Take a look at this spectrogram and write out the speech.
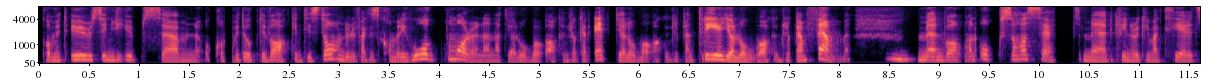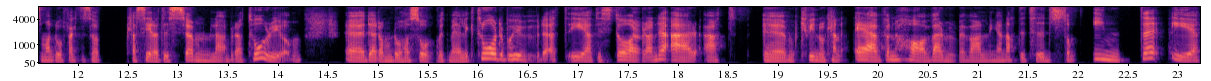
kommit ur sin djupsömn och kommit upp till vakentillstånd och du faktiskt kommer ihåg på morgonen att jag låg vaken klockan ett, jag låg vaken klockan tre, jag låg vaken klockan fem. Mm. Men vad man också har sett med kvinnor i klimakteriet som man då faktiskt har placerat i sömnlaboratorium, eh, där de då har sovit med elektroder på huvudet, är att det störande är att eh, kvinnor kan även ha värmevallningar nattetid som inte är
